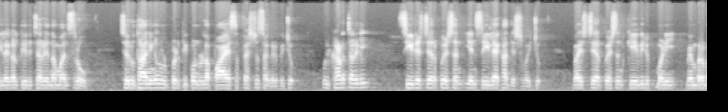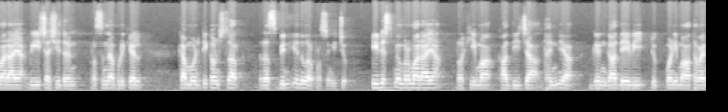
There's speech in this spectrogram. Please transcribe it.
ഇലകൾ തിരിച്ചറിയുന്ന മത്സരവും ചെറുധാന്യങ്ങൾ ഉൾപ്പെടുത്തിക്കൊണ്ടുള്ള പായസ ഫെസ്റ്റ് സംഘടിപ്പിച്ചു. ഉദ്ഘാടന ചടങ്ങിൽ C D S chairperson N Sreelekha അധ്യക്ഷത വഹിച്ചു. Vice chairperson K V Rukmini മെമ്പർമാരായ V Sasidharan Prasanna Pulikkal community councillor Rasbin എന്നിവർ പ്രസംഗിച്ചു. സി ഡി എസ് മെമ്പർമാരായ Raheema Khadeeja Dhanya Gangadevi Rukmini Madhavan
